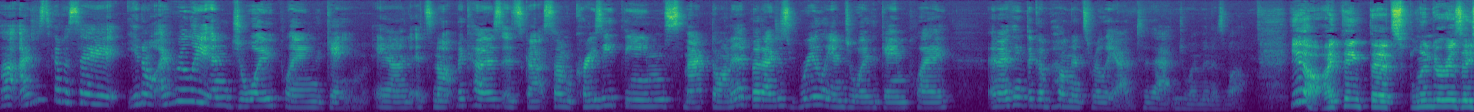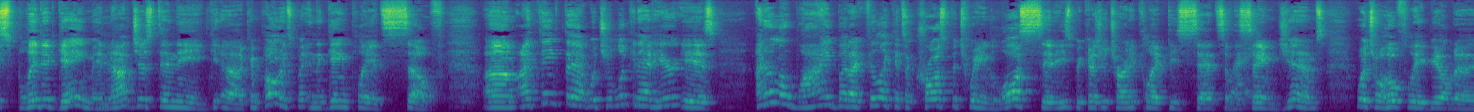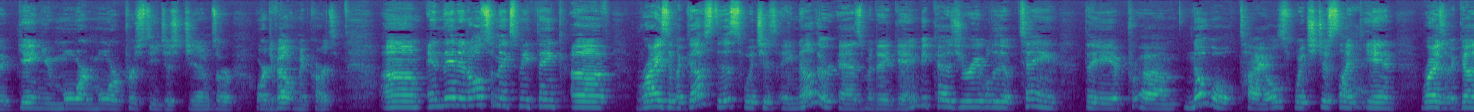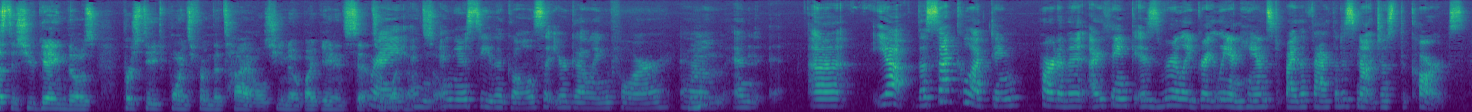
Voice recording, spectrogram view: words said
Uh, I just gotta say, you know, I really enjoy playing the game, and it's not because it's got some crazy theme smacked on it, but I just really enjoy the gameplay, and I think the components really add to that enjoyment as well. Yeah, I think that Splendor is a splendid game, and not just in the uh, components, but in the gameplay itself. Um, I think that what you're looking at here is I don't know why, but I feel like it's a cross between Lost Cities because you're trying to collect these sets of right. the same gems, which will hopefully be able to gain you more and more prestigious gems or, or development cards. Um, and then it also makes me think of Rise of Augustus, which is another Asmodee game because you're able to obtain the um, noble tiles, which just like yeah. in Rise of Augustus, you gain those prestige points from the tiles, you know, by gaining sets right, whatnot, and, so. and you see the goals that you're going for. Um, mm -hmm. And uh, yeah, the set collecting part of it, I think, is really greatly enhanced by the fact that it's not just the cards.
